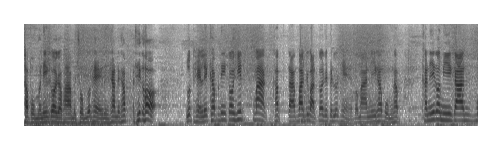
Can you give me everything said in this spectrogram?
ครับผมวันนี้ก็จะพามาชมรถแห่หนึ่งคันนะครับอันนี้ก็รถแห่เล็กครับอันนี้ก็ฮิตมากครับต่างบางจังหวัดก็จะเป็นรถแห่ประมาณนี้ครับผมครับคันนี้ก็มีการโม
